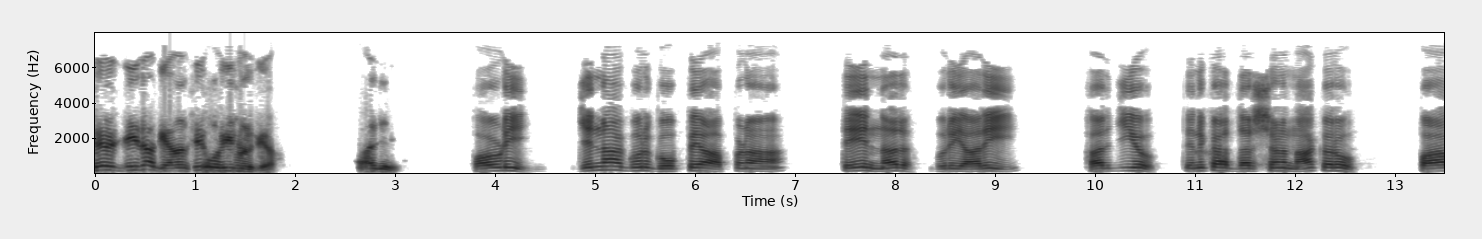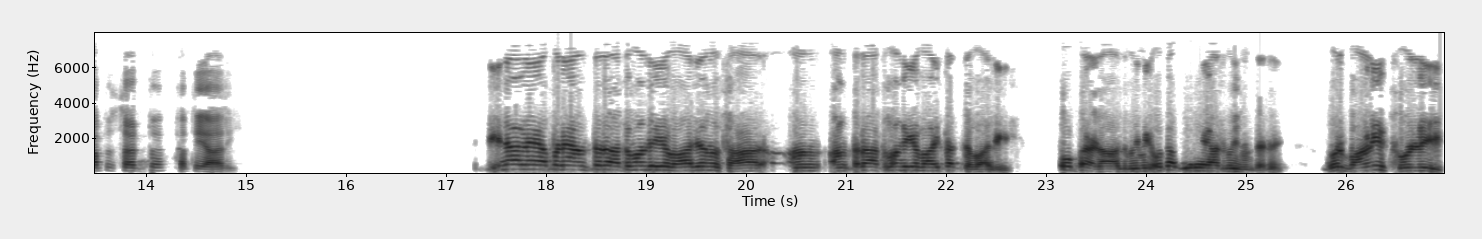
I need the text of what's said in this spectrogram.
ਫਿਰ ਜਿਹਦਾ ਗਿਆਨ ਸੀ ਉਹੀ ਮਿਲ ਗਿਆ। ਹਾਂਜੀ। ਪੌੜੀ ਜਿਨ੍ਹਾਂ ਗੁਰ ਗੋਪਿਆ ਆਪਣਾ ਤੇ ਨਰ ਬੁਰੀਆਰੀ ਹਰ ਜਿਉ ਤਿਨ ਕਾ ਦਰਸ਼ਨ ਨਾ ਕਰੋ ਪਾਪ ਸਤ ਹਤਿਆਰੀ ਜਿਨ੍ਹਾਂ ਨੇ ਆਪਣੇ ਅੰਤਰਾਤਮਾ ਦੀ ਆਵਾਜ਼ ਅਨੁਸਾਰ ਅੰਤਰਾਤਮਾ ਦੀ ਆਵਾਜ਼ ਤੱਕ ਦਬਾ ਲਈ। ਉਹ ਭੈੜਾ ਆਦਮੀ ਨਹੀਂ ਉਹ ਤਾਂ ਬੁਰੇ ਆਦਮੀ ਹੁੰਦੇ ਨੇ। ਗੁਰਬਾਣੀ ਸੁਣ ਲਈ,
